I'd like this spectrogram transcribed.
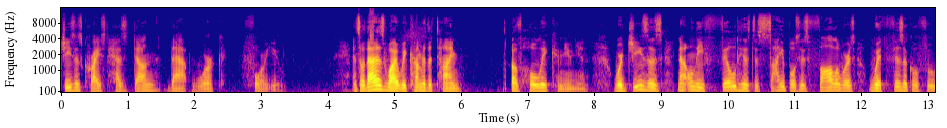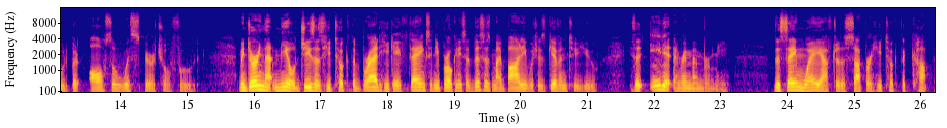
Jesus Christ has done that work for you. And so that is why we come to the time of Holy Communion, where Jesus not only filled his disciples, his followers, with physical food, but also with spiritual food. I mean, during that meal, Jesus, he took the bread, he gave thanks, and he broke it. He said, This is my body which is given to you. He said, Eat it and remember me. The same way, after the supper, he took the cup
